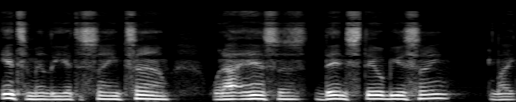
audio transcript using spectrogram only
intimately at the same time, would our answers then still be the same? Like,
